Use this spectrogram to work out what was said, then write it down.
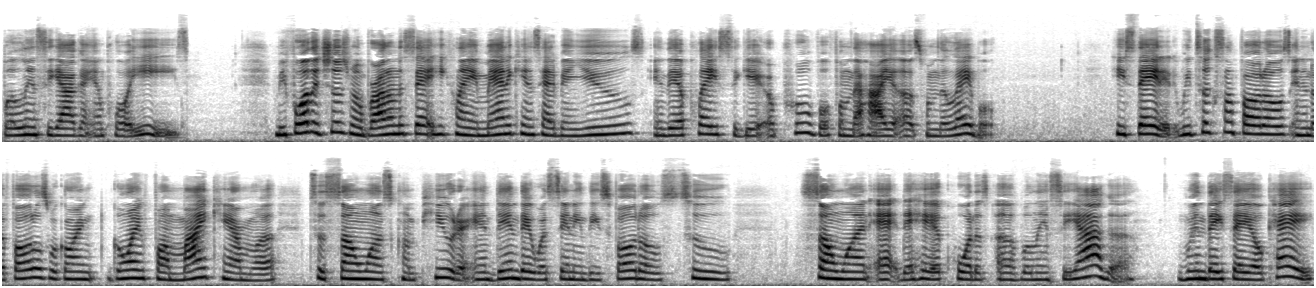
Balenciaga employees. Before the children were brought on the set, he claimed mannequins had been used in their place to get approval from the higher ups from the label. He stated, "We took some photos, and then the photos were going going from my camera to someone's computer, and then they were sending these photos to someone at the headquarters of Balenciaga. When they say okay,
